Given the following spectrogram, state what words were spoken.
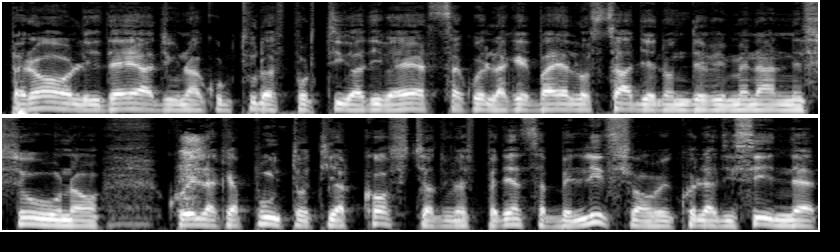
però l'idea di una cultura sportiva diversa, quella che vai allo stadio e non devi menare nessuno, quella che appunto ti accosti ad un'esperienza bellissima come quella di Sinner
